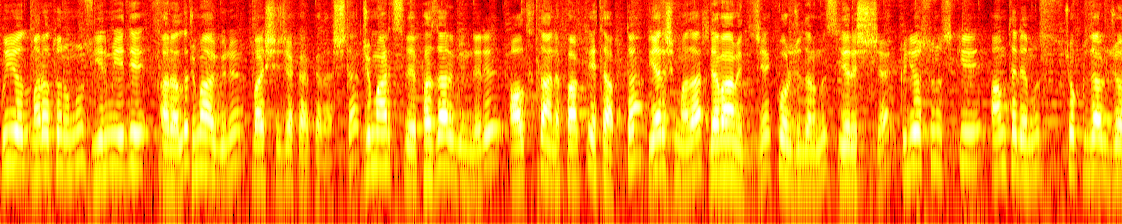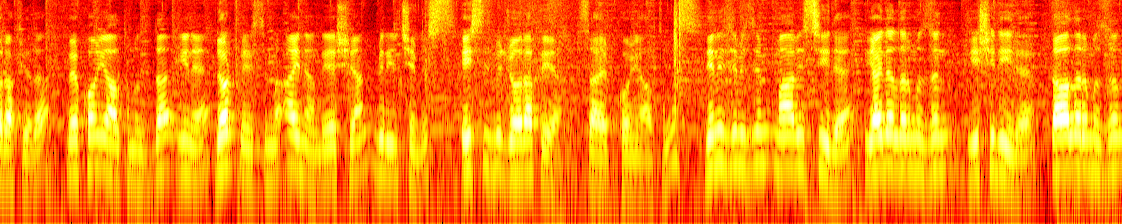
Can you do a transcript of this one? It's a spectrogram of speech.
Bu yıl maratonumuz 27 Aralık Cuma günü başlayacak arkadaşlar. Cumartesi ve pazar günleri 6 tane farklı etapta yarışmalar devam edecek. Sporcularımız yarışacak. Biliyorsunuz ki Antalya'mız çok güzel bir coğrafyada ve Konyaaltı'mızda yine 4 mevsimi aynı anda yaşayan bir ilçemiz. Eşsiz bir coğrafyaya sahip Konyaaltı'mız. Denizimizin mavisiyle, yaylalarımızın yeşiliyle, dağlarımızın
